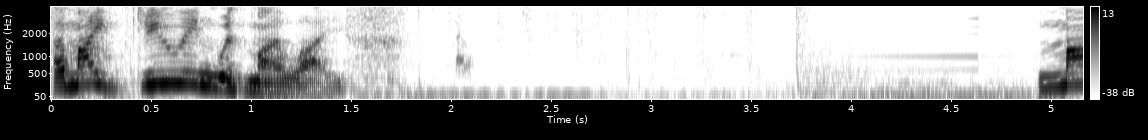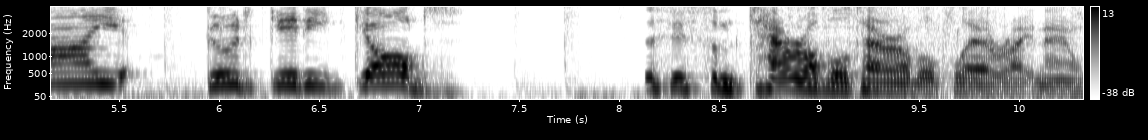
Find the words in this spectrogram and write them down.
am I doing with my life? My good giddy god. This is some terrible, terrible player right now.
